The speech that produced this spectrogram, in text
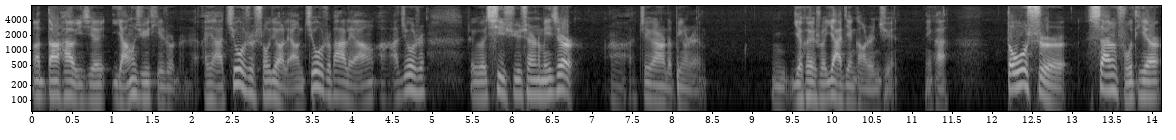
那当然还有一些阳虚体质的人，哎呀，就是手脚凉，就是怕凉啊，就是这个气虚，身上没劲儿啊，这样的病人，嗯，也可以说亚健康人群，你看，都是。三伏贴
